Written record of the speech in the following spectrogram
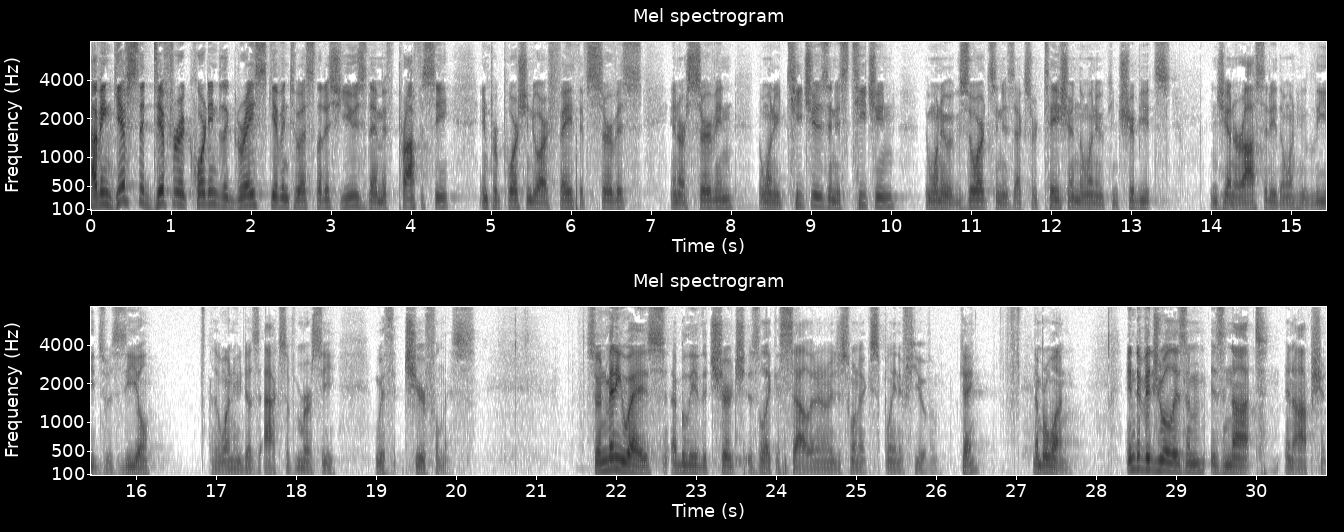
Having gifts that differ according to the grace given to us, let us use them. If prophecy, in proportion to our faith, if service, in our serving, the one who teaches in his teaching, the one who exhorts in his exhortation, the one who contributes in generosity, the one who leads with zeal, the one who does acts of mercy with cheerfulness. So, in many ways, I believe the church is like a salad, and I just want to explain a few of them. Okay? Number one, Individualism is not an option.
